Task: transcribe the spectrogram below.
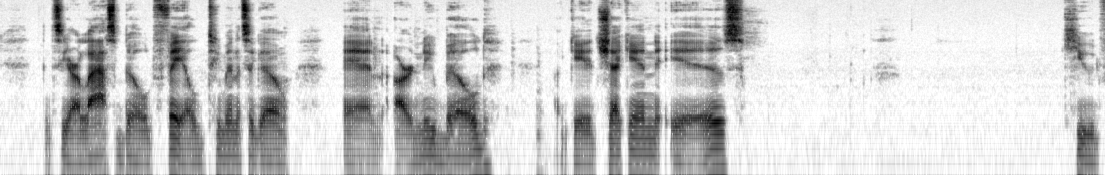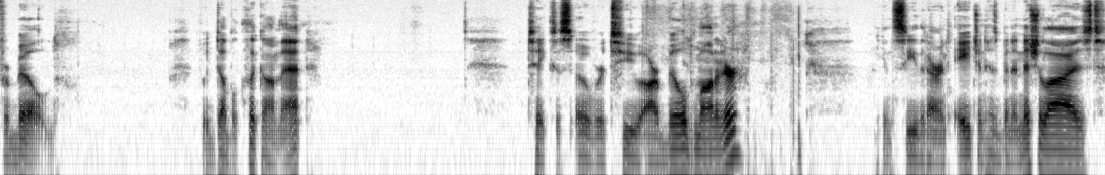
You can see our last build failed two minutes ago, and our new build, a gated check-in, is queued for build. If we double click on that, takes us over to our build monitor. You can see that our agent has been initialized.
